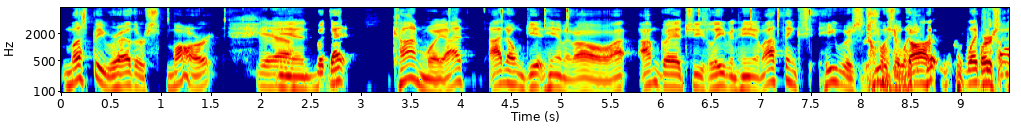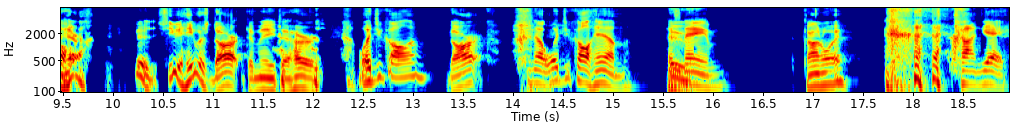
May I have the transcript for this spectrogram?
must be rather smart. yeah. And but that Conway, I I don't get him at all. I, I'm glad she's leaving him. I think he was he was a dark what- person. call here. him? She he was dark to me to her. What'd you call him? Dark No, what'd you call him? His Who? name? Conway. Kanye.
